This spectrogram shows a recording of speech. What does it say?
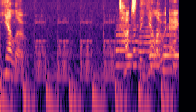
Yellow. Touch the yellow egg.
